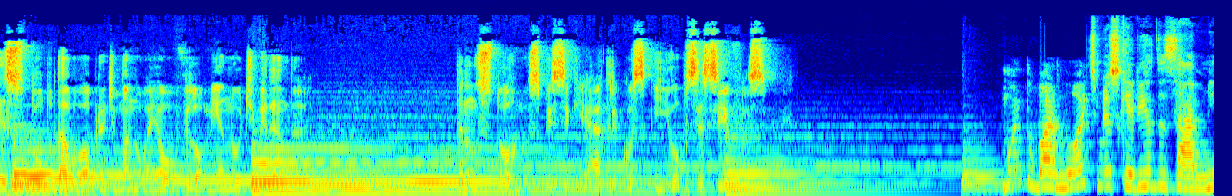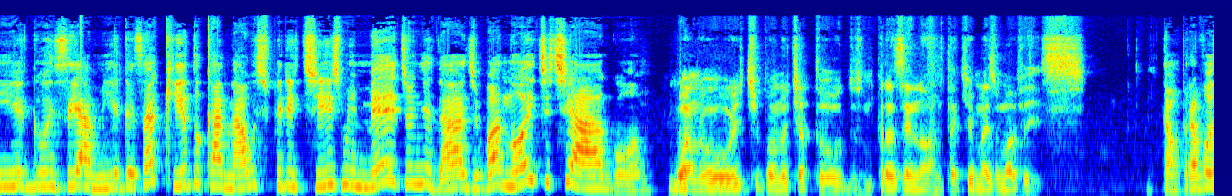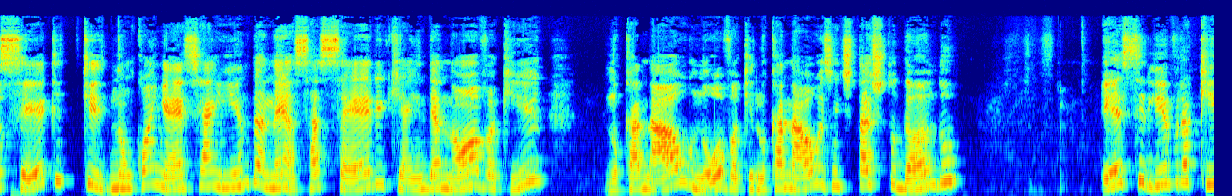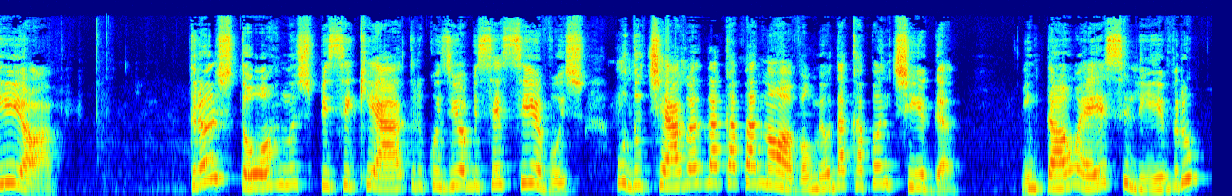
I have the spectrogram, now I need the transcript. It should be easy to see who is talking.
Speaker 1: Estudo da obra de Manuel Filomeno de Miranda. Transtornos psiquiátricos e obsessivos.
Speaker 2: Muito boa noite, meus queridos amigos e amigas aqui do canal Espiritismo e Mediunidade. Boa noite, Tiago.
Speaker 3: Boa noite, boa noite a todos. Um prazer enorme estar aqui mais uma vez.
Speaker 2: Então, para você que, que não conhece ainda né, essa série, que ainda é nova aqui no canal, novo aqui no canal, a gente está estudando esse livro aqui, ó. Transtornos psiquiátricos e obsessivos. O do Tiago é da capa nova, o meu da capa antiga. Então, é esse livro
